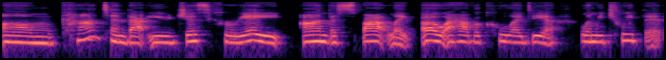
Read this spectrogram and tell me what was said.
um, content that you just create on the spot. Like, oh, I have a cool idea. Let me tweet this.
